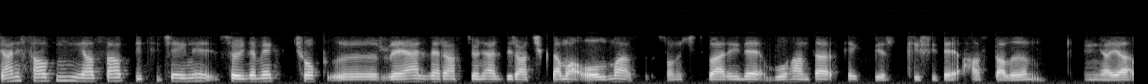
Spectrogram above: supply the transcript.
Yani salgının yaza biteceğini söylemek çok e, reel ve rasyonel bir açıklama olmaz. Sonuç itibariyle Wuhan'da tek bir kişide hastalığın dünyaya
